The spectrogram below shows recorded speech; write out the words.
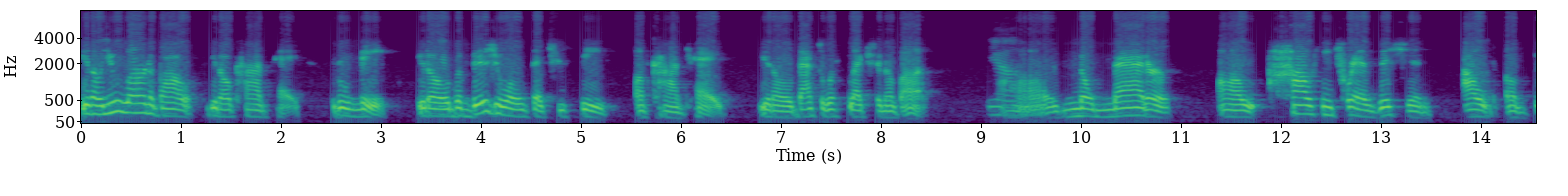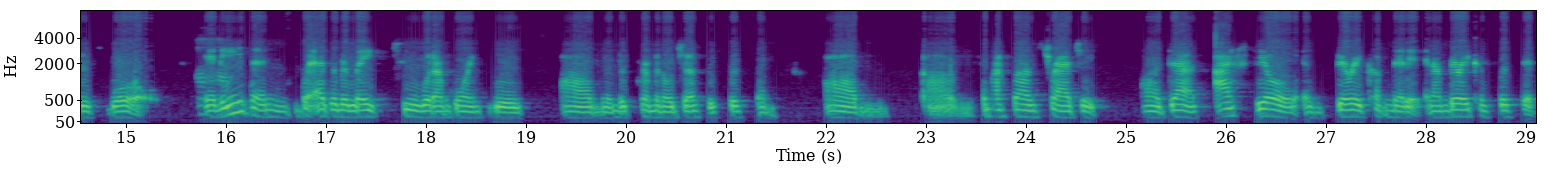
You know, you learn about, you know, Conte through me. You know, the visuals that you see of Conte, you know, that's a reflection of us. Yeah. Uh, no matter uh, how he transitioned out of this world. And Uh-huh. even as it relates to what I'm going through um, in the criminal justice system, um, um, for my son's tragic uh, death, I still am very committed and I'm very consistent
